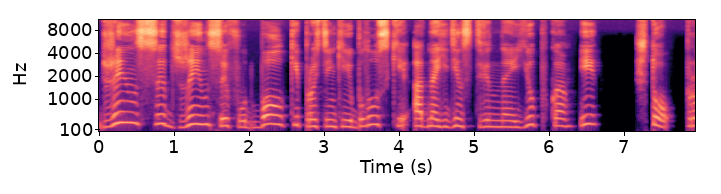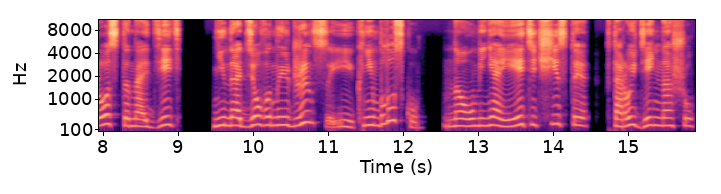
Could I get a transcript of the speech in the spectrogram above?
Джинсы, джинсы, футболки, простенькие блузки, одна единственная юбка и... Что, просто надеть ненадеванные джинсы и к ним блузку? Но у меня и эти чистые, второй день ношу.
